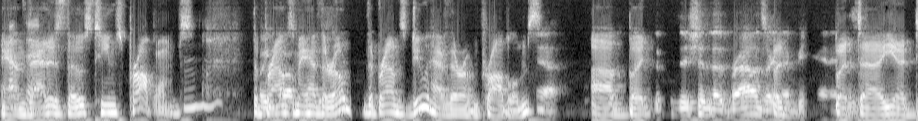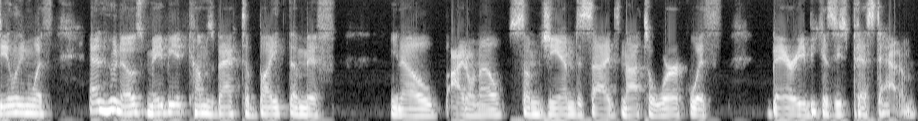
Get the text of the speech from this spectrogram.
and that's that it. is those teams' problems. The Well, you Browns know- may have their own. The Browns do have their own problems. yeah, Uh, but the position that the Browns are going to be in. but is- uh, yeah, dealing with and who knows, maybe it comes back to bite them if you know I don't know some GM decides not to work with Berry because he's pissed at him.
